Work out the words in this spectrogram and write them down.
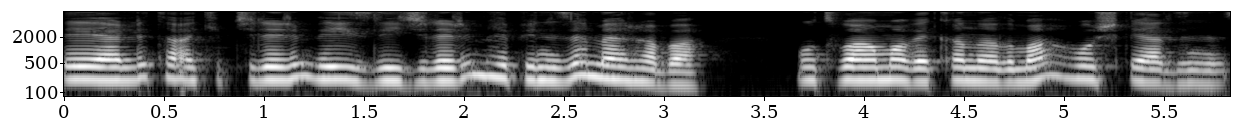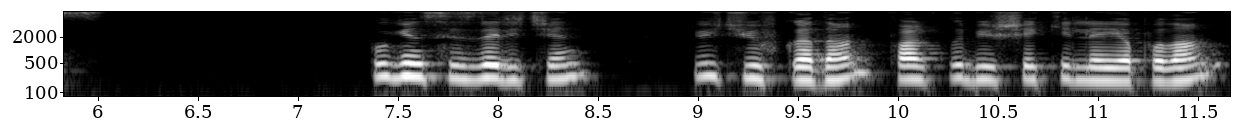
Değerli takipçilerim ve izleyicilerim hepinize merhaba. Mutfağıma ve kanalıma hoş geldiniz. Bugün sizler için 3 yufkadan farklı bir şekilde yapılan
